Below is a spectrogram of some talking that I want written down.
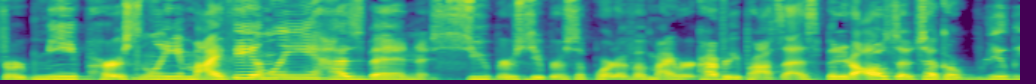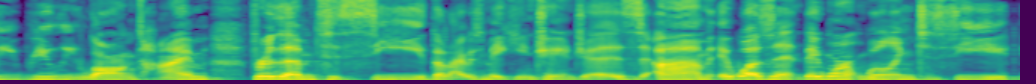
for me personally my family has been super super supportive of my recovery process but it also took a really really long time for them to see that i was making changes. Um it wasn't they weren't willing to see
